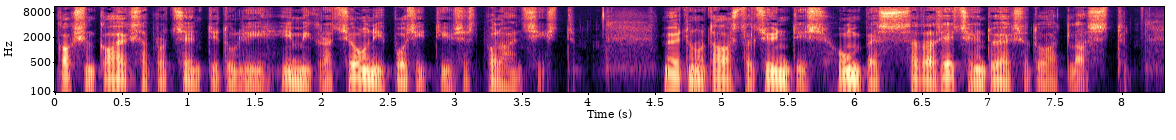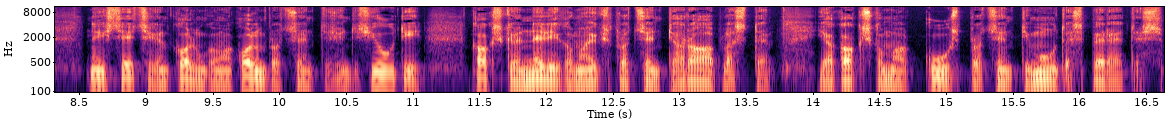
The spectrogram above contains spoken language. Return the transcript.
kakskümmend kaheksa protsenti tuli immigratsiooni positiivsest balansist. Möödunud aastal sündis umbes sada seitsekümmend üheksa tuhat last. Neist seitsekümmend kolm koma kolm protsenti sündis juudi, kakskümmend neli koma üks protsenti araablaste ja kaks koma kuus protsenti muudes peredes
